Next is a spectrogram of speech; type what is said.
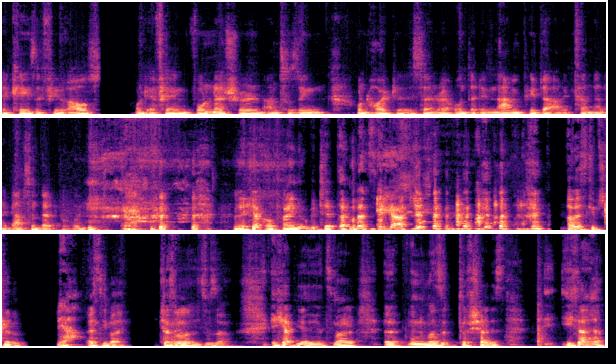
der Käse fiel raus und er fing wunderschön an zu singen. Und heute ist er unter dem Namen Peter Alexander in der ganzen Welt berühmt. Ich habe auf Heino getippt, aber ist egal. aber es gibt Schlimme Ja, als die beiden. Das muss man dazu sagen. Ich habe ja jetzt mal, äh, wenn du mal so durchschaltest, ich sage ja,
